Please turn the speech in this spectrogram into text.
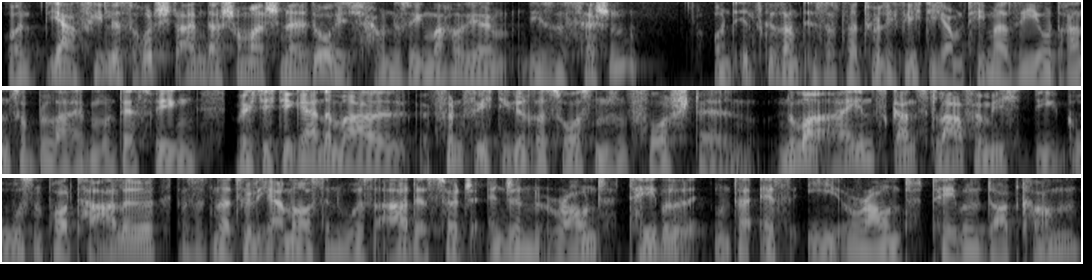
Und ja, vieles rutscht einem da schon mal schnell durch. Und deswegen machen wir diese Session und insgesamt ist es natürlich wichtig, am Thema SEO dran zu bleiben. Und deswegen möchte ich dir gerne mal fünf wichtige Ressourcen vorstellen. Nummer eins, ganz klar für mich, die großen Portale. Das ist natürlich einmal aus den USA der Search Engine Roundtable unter seroundtable.com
